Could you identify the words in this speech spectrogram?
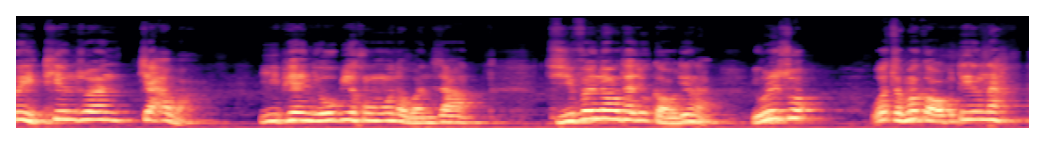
会添砖加瓦，一篇牛逼哄哄的文章，几分钟他就搞定了。有人说，我怎么搞不定呢？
